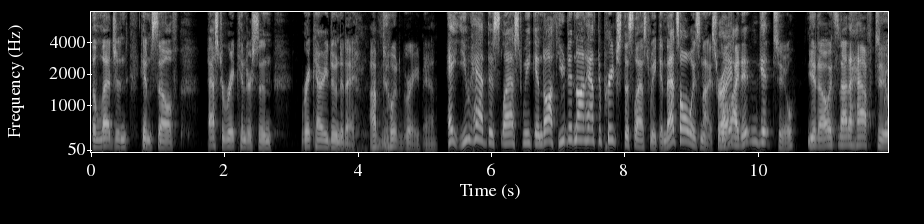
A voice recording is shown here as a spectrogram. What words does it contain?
the legend himself, Pastor Rick Henderson. Rick, how are you doing today? I'm doing great, man. Hey, you had this last weekend off. You did not have to preach this last week, and that's always nice, right? Well, I didn't get to. You know, it's not a have to,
